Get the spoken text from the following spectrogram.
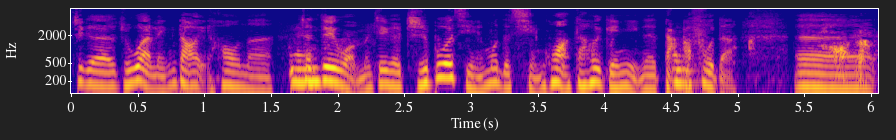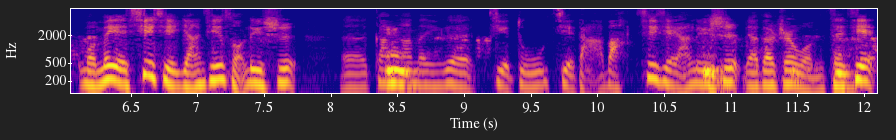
这个主管领导以后呢，针对我们这个直播节目的情况，他会给你一个答复的。呃，我们也谢谢杨金锁律师，呃，刚刚的一个解读解答吧。谢谢杨律师，聊到这儿我们再见。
